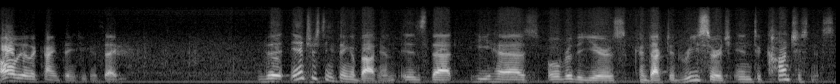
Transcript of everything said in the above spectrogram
all the other kind things you can say. The interesting thing about him is that he has, over the years, conducted research into consciousness.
